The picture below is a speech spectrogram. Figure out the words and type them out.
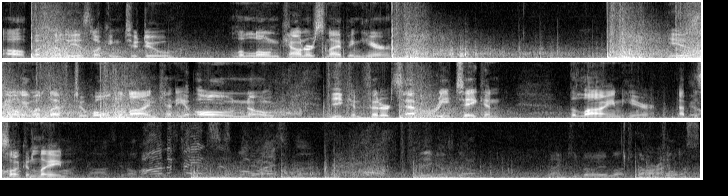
Oh, but Billy is looking to do a little lone counter sniping here. He is the only one left to hold the line. Can he? Oh no! The Confederates have retaken the line here at the sunken lane. On the fences, boys! There you go, Stel. Thank you very much, All Thomas.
